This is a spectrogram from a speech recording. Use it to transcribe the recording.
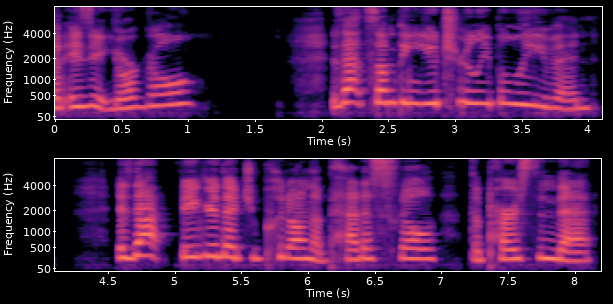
but is it your goal? Is that something you truly believe in? Is that figure that you put on a pedestal the person that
